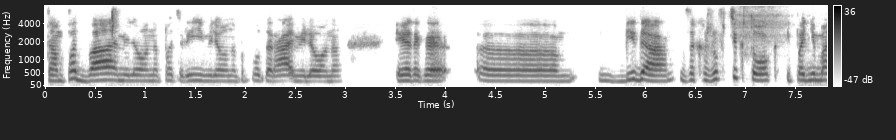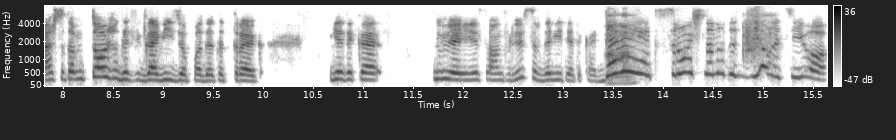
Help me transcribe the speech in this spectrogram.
Там по 2 миллиона, по 3 миллиона, по полтора миллиона. И я такая, эм, беда. Захожу в ТикТок и понимаю, что там тоже дофига видео под этот трек. Я такая, ну, у меня есть саунд-продюсер Давид, я такая, Давид, срочно надо сделать ее.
